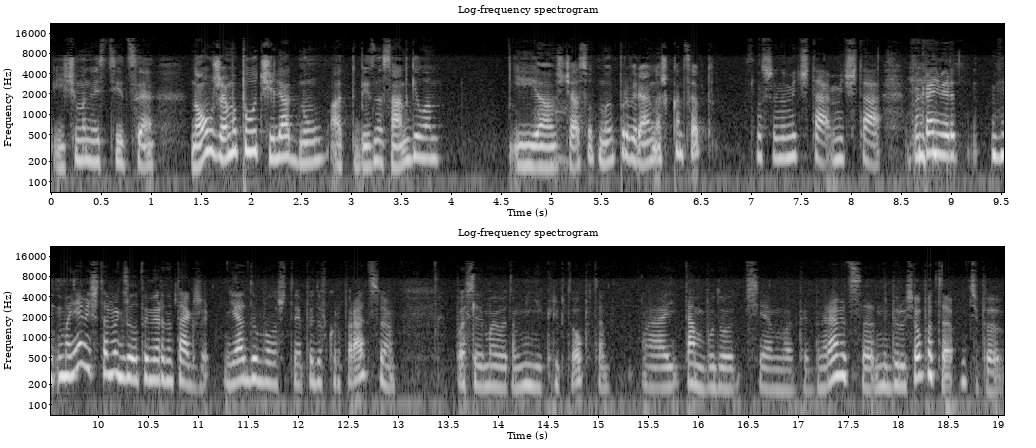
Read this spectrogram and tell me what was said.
ищем инвестиции, но уже мы получили одну от бизнес-ангела. И сейчас вот мы проверяем наш концепт. Слушай, ну мечта, мечта. По крайней мере, моя мечта выглядела примерно так же. Я думала, что я пойду в корпорацию после моего там мини-крипто-опыта, и там буду всем как бы нравиться, наберусь опыта, типа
